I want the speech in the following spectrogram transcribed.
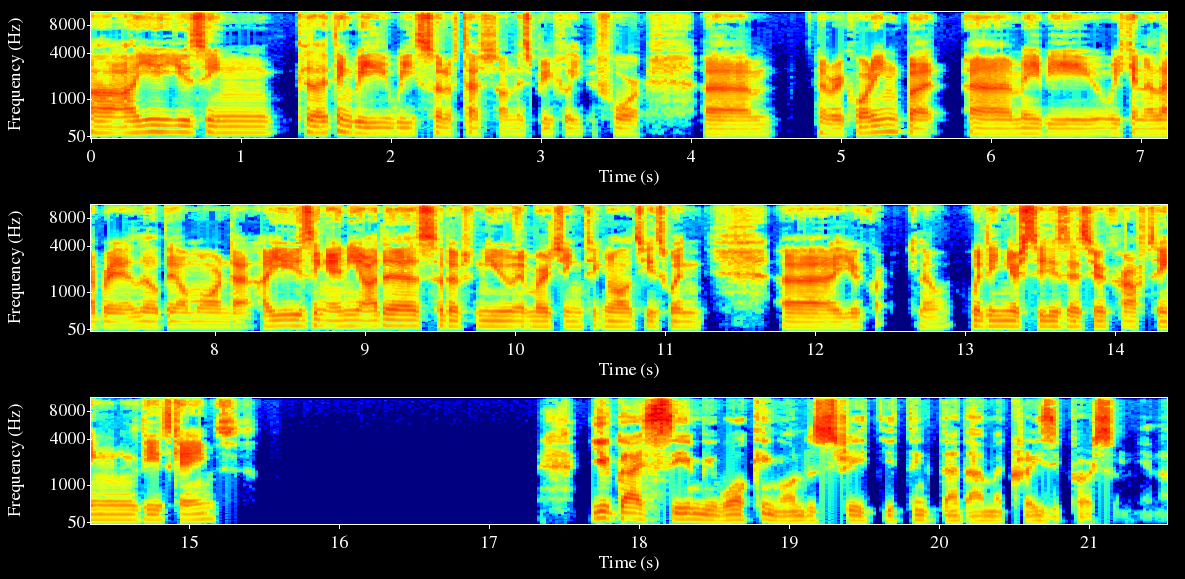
uh, are you using because I think we we sort of touched on this briefly before um, recording, but uh, maybe we can elaborate a little bit more on that. Are you using any other sort of new emerging technologies when uh, you're you know within your studios as you're crafting these games? You guys see me walking on the street, you think that I'm a crazy person, you know.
